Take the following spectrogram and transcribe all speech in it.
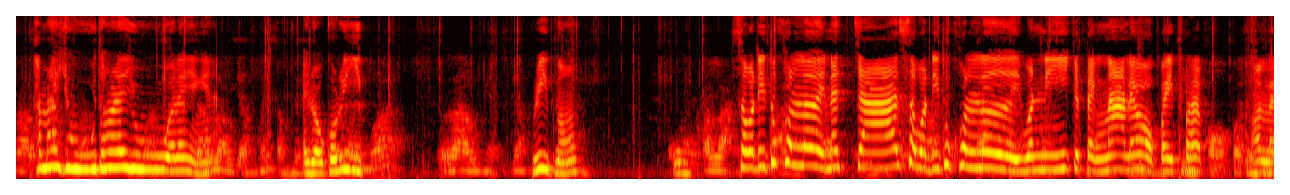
เราทำอะไรอยู่ทำอะไรอยู่อะไรอย่างเงี้ยแล้วเรายังไม่สำเร็จไอ้เราก็รีบ แสดงว่าเราเนี่ยยังรีบเนอะคุ้มพลังสวัสดีทุกคนเลยนะจ๊ะ สวัสดีทุกคนเลย วันนี้จะแต่งหน้าแล้วออกไปปะอะไร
